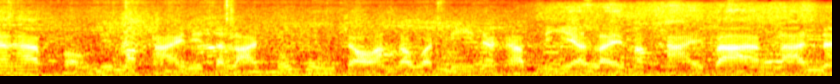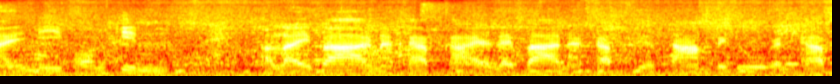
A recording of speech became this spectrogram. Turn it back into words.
นะครับ ของที่มาขายในตลาดครบวงจรเราวันนี้นะครับ มีอะไรมาขายบ้าง ร้านไหนมีของกินอะไรบ้างนะครับ ขายอะไรบ้างนะครับ เดี๋ยวตามไปดูกันครับ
